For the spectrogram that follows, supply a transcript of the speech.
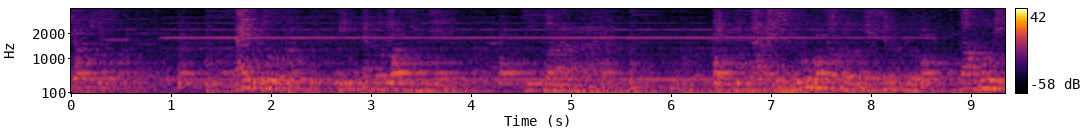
পেয়েছি তাই তো চিন্তা করেছি যে কি করা যায়। একটি গানের সুর যখন বেসে উঠল তখন এই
